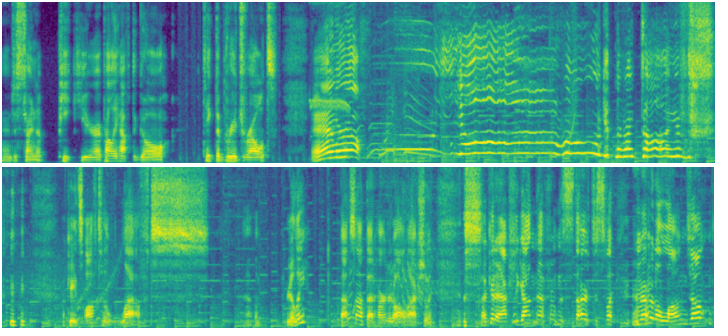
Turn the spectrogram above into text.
I'm just trying to peek here. I probably have to go take the bridge route. And we're off! Yo! Getting the right dive! okay, it's off to the left. Really? That's not that hard at all, actually. I could have actually gotten that from the start, just like, remember the long jump?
